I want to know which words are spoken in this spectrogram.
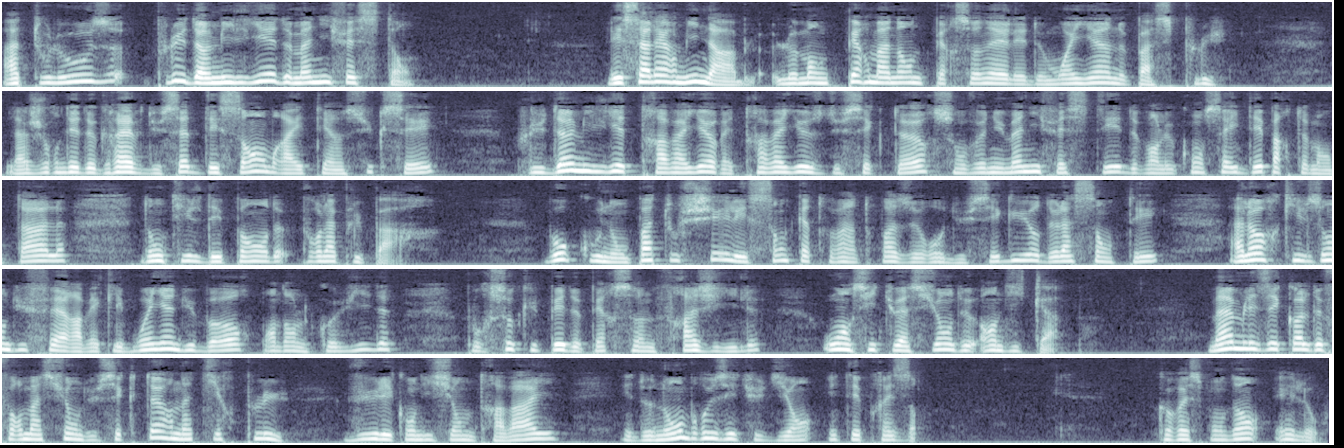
À Toulouse, plus d'un millier de manifestants. Les salaires minables, le manque permanent de personnel et de moyens ne passent plus. La journée de grève du 7 décembre a été un succès. Plus d'un millier de travailleurs et travailleuses du secteur sont venus manifester devant le conseil départemental dont ils dépendent pour la plupart. Beaucoup n'ont pas touché les 183 euros du Ségur de la santé alors qu'ils ont dû faire avec les moyens du bord pendant le Covid pour s'occuper de personnes fragiles ou en situation de handicap. Même les écoles de formation du secteur n'attirent plus, vu les conditions de travail, et de nombreux étudiants étaient présents. Correspondant Hello.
